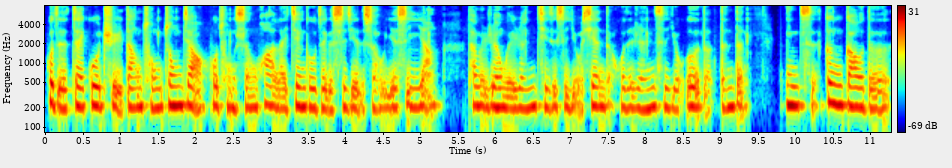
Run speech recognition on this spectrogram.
或者在过去当从宗教或从神话来建构这个世界的时候，也是一样。他们认为人其实是有限的，或者人是有恶的等等。因此，更高的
